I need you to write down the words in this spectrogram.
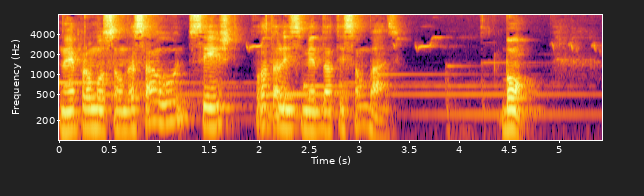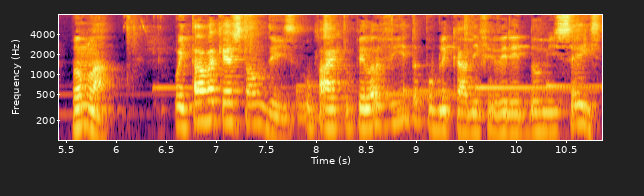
Né, promoção da saúde. Sexto, fortalecimento da atenção básica. Bom, vamos lá. Oitava questão diz: o Pacto pela Vida, publicado em fevereiro de 2006,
